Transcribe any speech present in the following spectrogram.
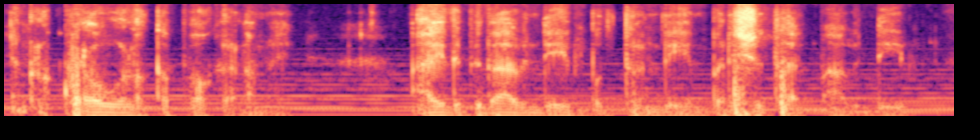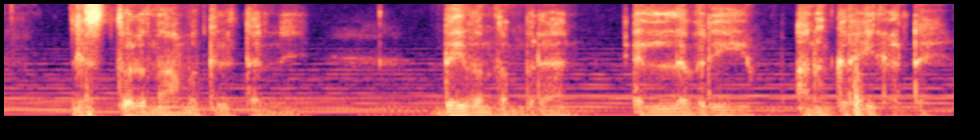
ഞങ്ങളുടെ കുറവുകളൊക്കെ പോകണമേ. ആയത് പിതാവിന്റെയും പുത്രന്റെയും പരിശുദ്ധാത്മാവിന്റെയും നിസ്തുലനാമത്തിൽ തന്നെ ദൈവം തമ്പുരാൻ എല്ലാവരെയും അനുഗ്രഹിക്കട്ടെ.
